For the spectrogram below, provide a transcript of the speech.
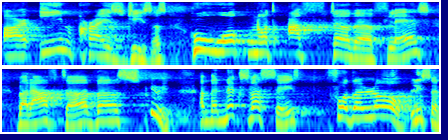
are in Christ Jesus, who walk not after the flesh, but after the Spirit. And the next verse says, For the law, listen,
